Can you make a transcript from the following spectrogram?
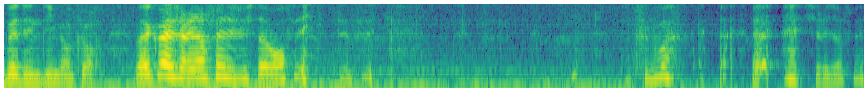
Bad ending encore. Bah quoi, j'ai rien fait, j'ai juste avancé. Tu te de moi J'ai rien fait.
